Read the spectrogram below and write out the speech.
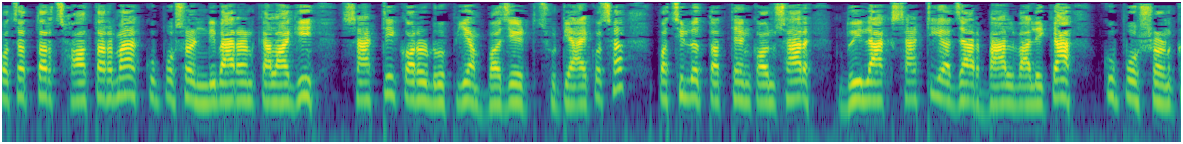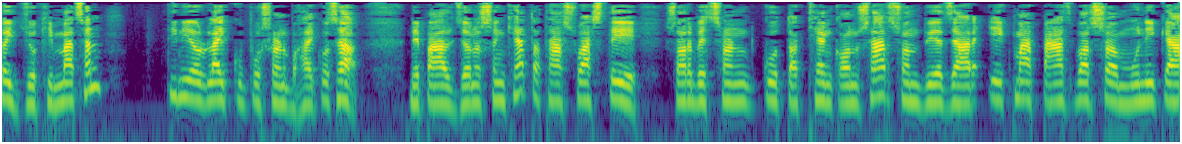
पचहत्तर छहत्तरमा कुपोषण निवारणका लागि साठी करोड़ रूपियाँ बजेट छुट्याएको छ। पछिल्लो तथ्याङ्क अनुसार दुई लाख साठी हजार बाल बालिका कुपोषणकै जोखिममा छन्। तिनीहरूलाई कुपोषण भएको छ। नेपाल जनसंख्या तथा स्वास्थ्य सर्वेक्षणको तथ्याङ्क अनुसार सन् दुई हजार एकमा पाँच वर्ष मुनिका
